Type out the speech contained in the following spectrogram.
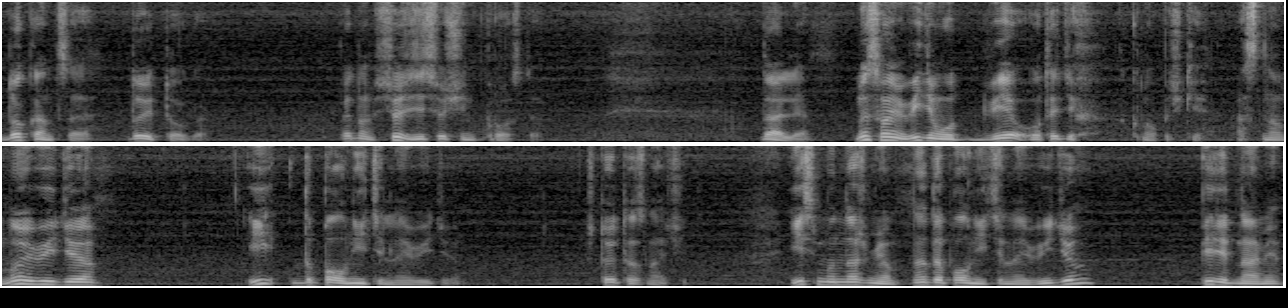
до конца, до итога. Поэтому все здесь очень просто. Далее. Мы с вами видим вот две вот этих кнопочки. Основное видео и дополнительное видео. Что это значит? Если мы нажмем на дополнительное видео, перед нами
